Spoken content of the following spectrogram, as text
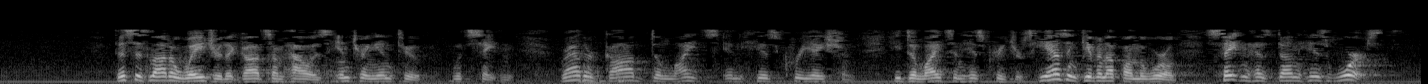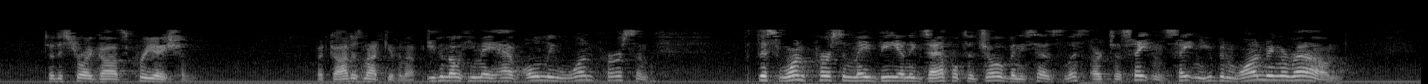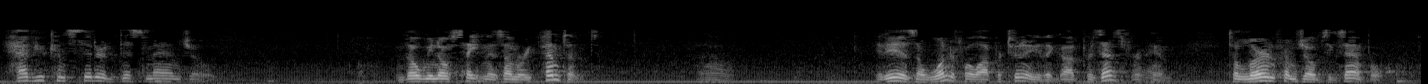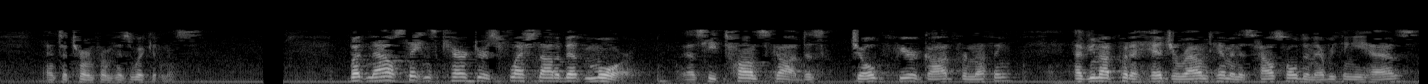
This is not a wager that God somehow is entering into with Satan. Rather, God delights in His creation. He delights in His creatures. He hasn't given up on the world. Satan has done his worst to destroy God's creation. But God has not given up, even though He may have only one person. This one person may be an example to Job, and He says, or to Satan, Satan, you've been wandering around. Have you considered this man, Job? And though we know Satan is unrepentant, uh, it is a wonderful opportunity that God presents for him to learn from Job's example and to turn from his wickedness. But now Satan's character is fleshed out a bit more as he taunts God. Does Job fear God for nothing? Have you not put a hedge around him and his household and everything he has?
